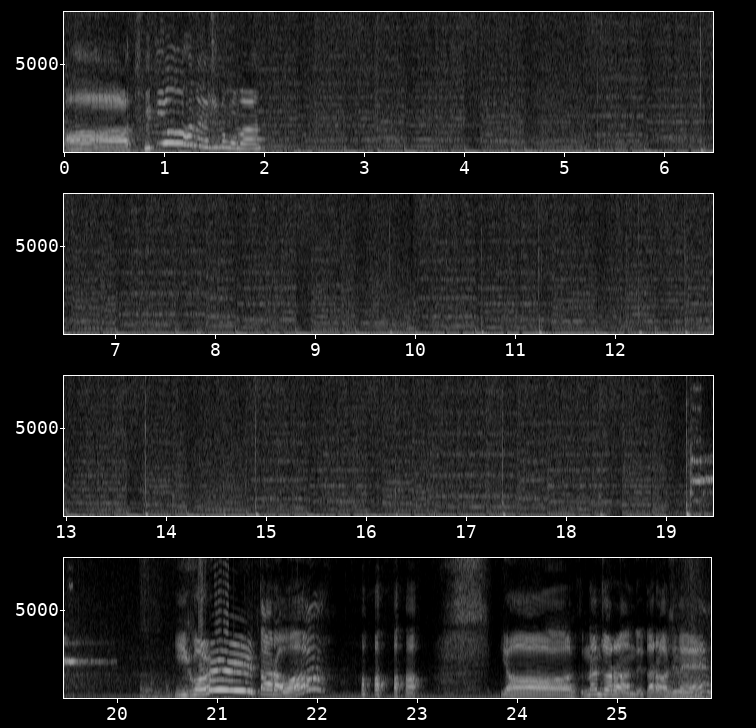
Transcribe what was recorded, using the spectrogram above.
아, 드디어 하나 해주는구만. 이걸 따라와? 야, 끝난 줄 알았는데 따라가지네.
